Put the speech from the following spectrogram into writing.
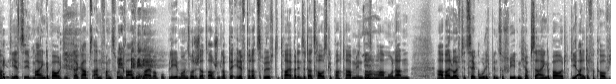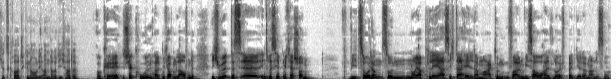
habe die jetzt eben eingebaut. Die, da gab es anfangs wohl Grafiktreiber, Probleme und so. Das ist jetzt auch schon, glaube der elfte oder zwölfte Treiber, den sie da jetzt rausgebracht haben in diesen Aha. paar Monaten. Aber läuft jetzt sehr gut. Ich bin zufrieden. Ich habe sie eingebaut. Die alte verkaufe ich jetzt gerade, genau die andere, die ich hatte. Okay, ist ja cool. Halt mich auf dem Laufenden. Ich würde, das äh, interessiert mich ja schon, wie so ein, Ja. so ein neuer Player sich da hält am Markt und vor allem, wie es auch halt läuft bei dir dann alles so.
